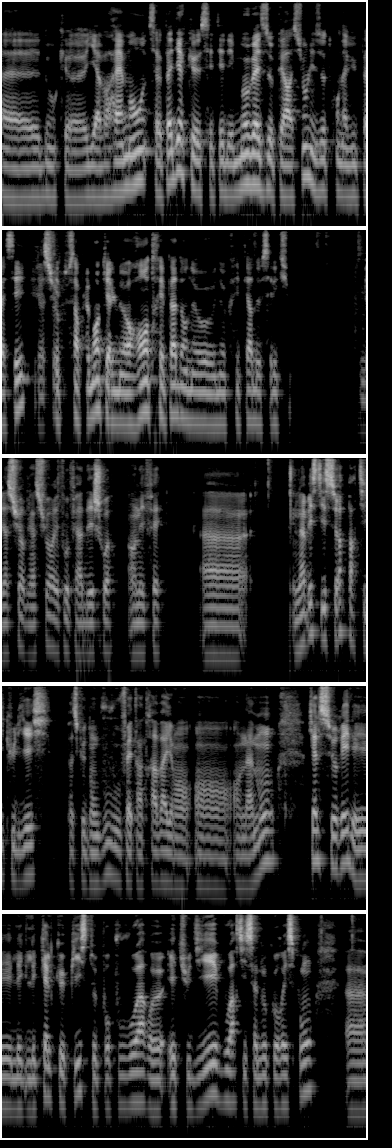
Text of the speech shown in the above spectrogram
Euh, donc euh, il y a vraiment, ça ne veut pas dire que c'était des mauvaises opérations, les autres qu'on a vu passer, c'est tout simplement qu'elles ne rentraient pas dans nos, nos, critères de sélection. Bien sûr, bien sûr, il faut faire des choix, en effet. L'investisseur particulier, parce que donc vous, vous faites un travail en, en, en amont. Quelles seraient les, les, les, quelques pistes pour pouvoir euh, étudier, voir si ça nous correspond euh,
